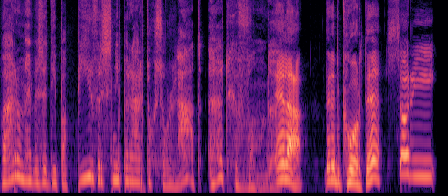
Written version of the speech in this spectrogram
Waarom hebben ze die papierversnipperaar toch zo laat uitgevonden? Ella, dat heb ik gehoord, hè? Sorry.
